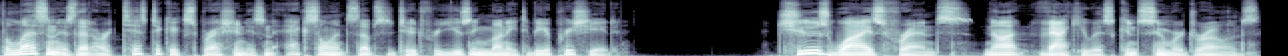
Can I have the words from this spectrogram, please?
The lesson is that artistic expression is an excellent substitute for using money to be appreciated. Choose wise friends, not vacuous consumer drones.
